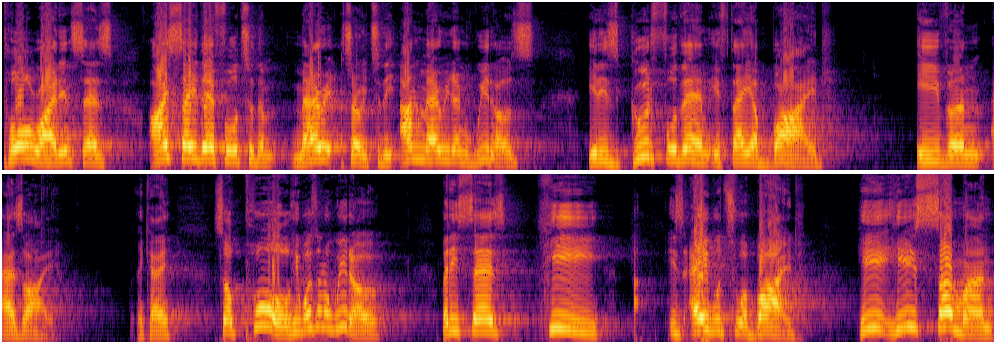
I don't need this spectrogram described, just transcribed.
Paul writing says, "I say therefore to the married sorry, to the unmarried and widows, it is good for them if they abide even as I." Okay? So Paul, he wasn't a widow, but he says he uh, is able to abide. He, he's someone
